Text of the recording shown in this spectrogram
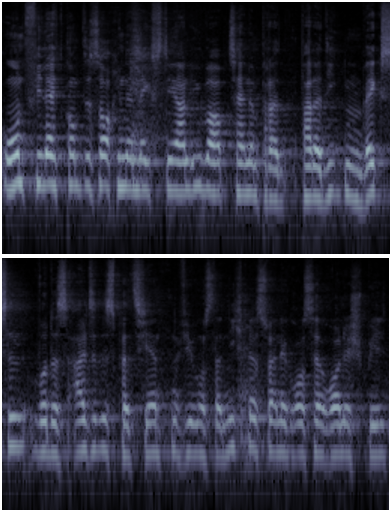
Und vielleicht kommt es auch in den nächsten Jahren überhaupt zu einem Paradigmenwechsel, wo das Alter des Patienten für uns dann nicht mehr so eine große Rolle spielt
